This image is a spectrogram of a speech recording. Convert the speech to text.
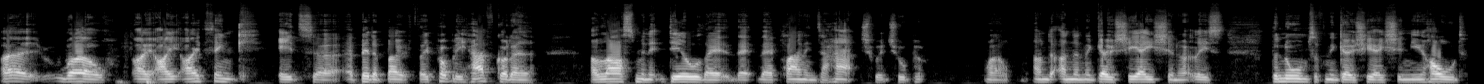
Uh, well, I, I, I think it's a, a, bit of both. They probably have got a, a last minute deal they, they, they're planning to hatch, which will, be, well, under under negotiation, or at least the norms of negotiation, you hold,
